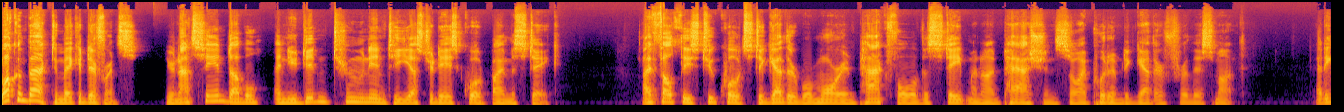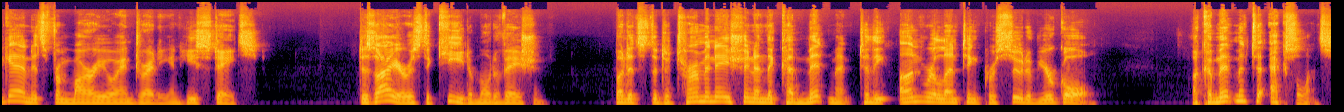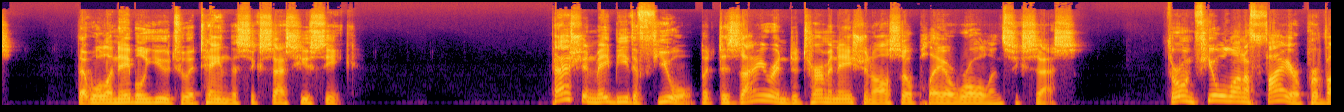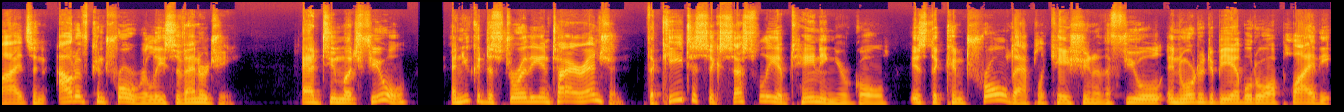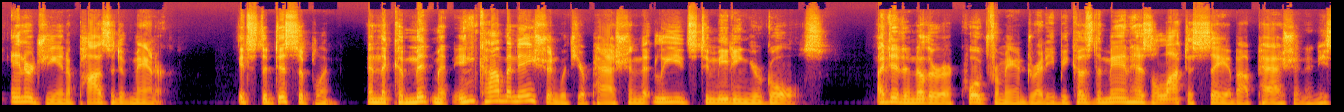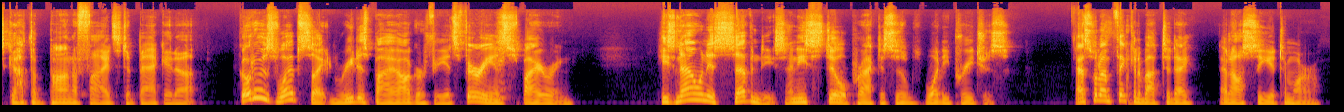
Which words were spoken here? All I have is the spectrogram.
Welcome back to Make a Difference. You're not seeing double, and you didn't tune in to yesterday's quote by mistake. I felt these two quotes together were more impactful of a statement on passion, so I put them together for this month. And again, it's from Mario Andretti, and he states Desire is the key to motivation, but it's the determination and the commitment to the unrelenting pursuit of your goal, a commitment to excellence that will enable you to attain the success you seek. Passion may be the fuel, but desire and determination also play a role in success. Throwing fuel on a fire provides an out of control release of energy. Add too much fuel, and you could destroy the entire engine. The key to successfully obtaining your goal is the controlled application of the fuel in order to be able to apply the energy in a positive manner. It's the discipline and the commitment in combination with your passion that leads to meeting your goals. I did another quote from Andretti because the man has a lot to say about passion and he's got the bona fides to back it up. Go to his website and read his biography. It's very inspiring. He's now in his 70s and he still practices what he preaches. That's what I'm thinking about today, and I'll see you tomorrow.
